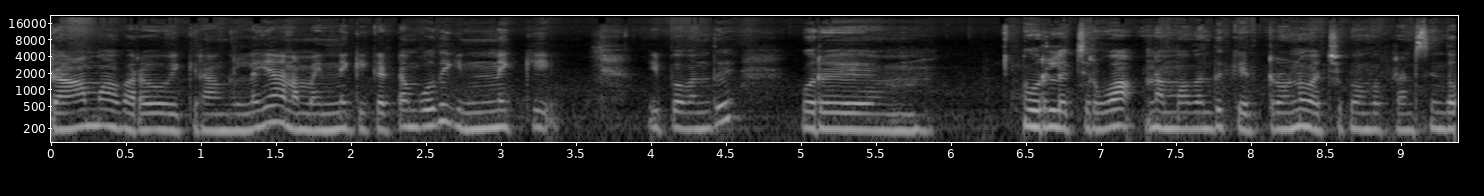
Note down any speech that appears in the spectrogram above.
கிராமம் வரவு வைக்கிறாங்க இல்லையா? நம்ம இன்றைக்கி கட்டும்போது இன்றைக்கி இப்போ வந்து ஒரு ஒரு லட்ச ரூபா நம்ம வந்து கெட்டுறோன்னு வச்சுக்கோங்க ஃப்ரெண்ட்ஸ் இந்த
